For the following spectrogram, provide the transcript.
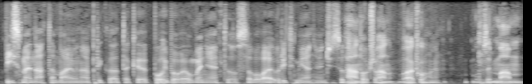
písmena tam majú napríklad také pohybové umenie, toho sa volá eurytmia, neviem, či si o tom Áno, počul. áno. Počul, Ako, hej? mám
